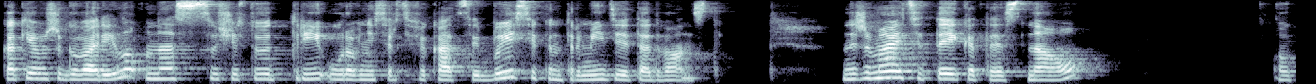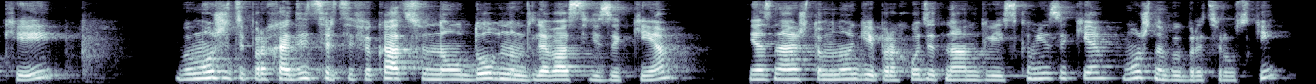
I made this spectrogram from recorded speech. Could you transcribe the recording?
Как я уже говорила, у нас существует три уровня сертификации – Basic, Intermediate, Advanced. Нажимаете Take a Test Now. Окей. Вы можете проходить сертификацию на удобном для вас языке. Я знаю, что многие проходят на английском языке. Можно выбрать русский.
